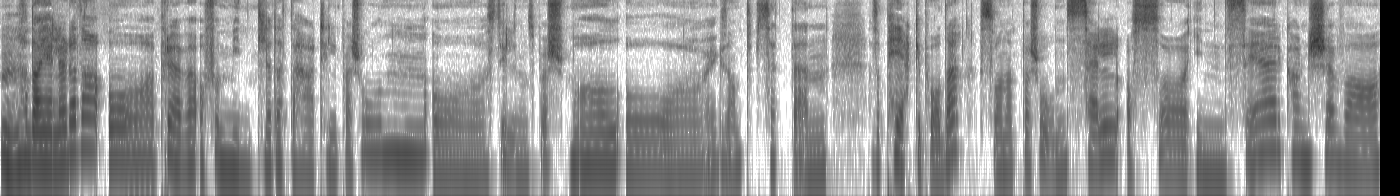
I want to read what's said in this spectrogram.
Mm, og da gjelder det da å prøve å formidle dette her til personen, og stille noen spørsmål, og sant, sette en Altså peke på det, sånn at personen selv også innser kanskje hva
